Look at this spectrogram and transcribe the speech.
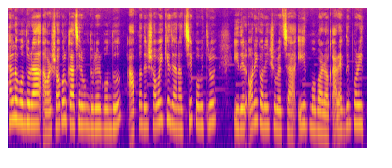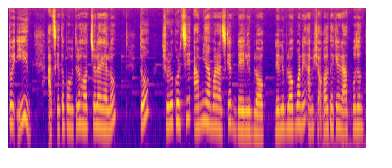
হ্যালো বন্ধুরা, আমার সকল কাছের এবং দূরের বন্ধু, আপনাদের সবাইকে জানাচ্ছি পবিত্র ঈদের অনেক অনেক শুভেচ্ছা, ঈদ মোবারক। আর একদিন পরে ঈদ তো ঈদ, আজকে তো পবিত্র হজ চলে গেল। তো শুরু করছি আমি আমার আজকের ডেইলি ব্লগ ডেইলি ব্লগ মানে আমি সকাল থেকে রাত পর্যন্ত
